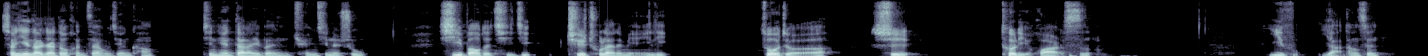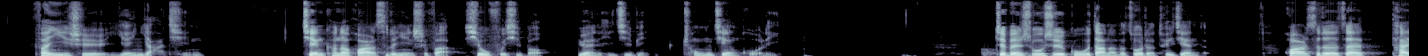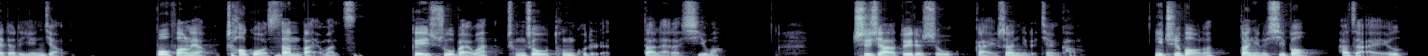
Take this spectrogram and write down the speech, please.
相信大家都很在乎健康。今天带来一本全新的书《细胞的奇迹：吃出来的免疫力》，作者是特里华尔斯，伊夫亚当森，翻译是严雅琴。健康的华尔斯的饮食法，修复细胞，远离疾病，重建活力。这本书是《谷物大脑》的作者推荐的。华尔斯的在泰德的演讲。播放量超过三百万次，给数百万承受痛苦的人带来了希望。吃下对的食物，改善你的健康。你吃饱了，但你的细胞还在挨饿。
